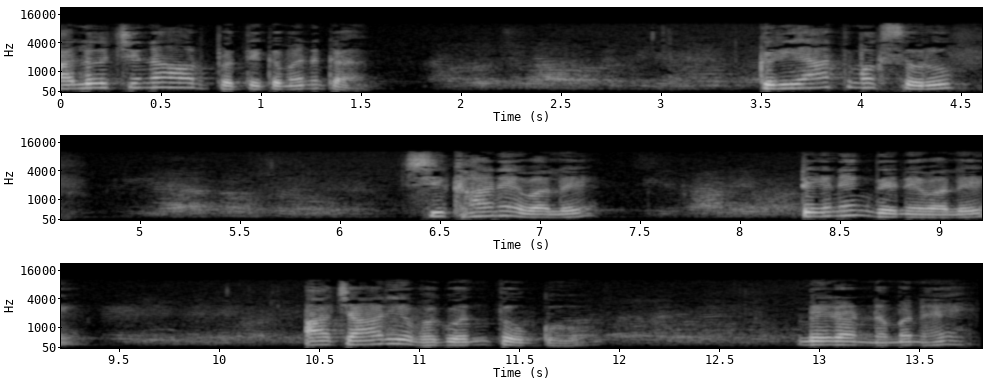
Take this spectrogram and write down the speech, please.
आलोचना और प्रतिगमन का। क्रियात्मक स्वरूप। सिखाने वाले। ट्रेनिंग देने वाले। आचार्य भगवंतों को। मेरा नमन है।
